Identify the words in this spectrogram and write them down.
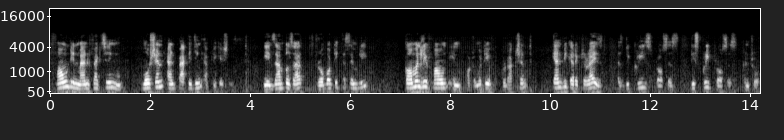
found in manufacturing motion and packaging applications. The examples are robotic assembly, commonly found in automotive production, can be characterized as decreased process, discrete process control.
